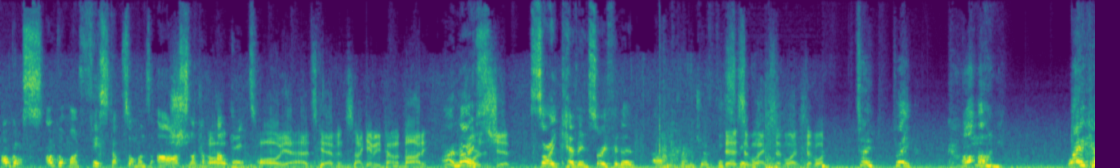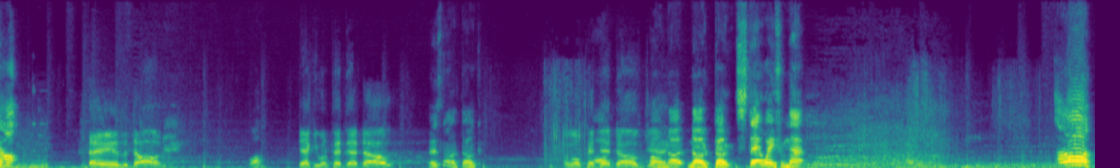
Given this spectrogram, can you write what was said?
I've got s- I've got my fist up someone's ass like a Oh, puppet. oh yeah, that's Kevin's. I can't believe he found the body. Oh, nice. Where's the ship? Sorry, Kevin. Sorry for the um, premature fisting. Yeah, step away, step away, step away. Two, three. Come on. Wake up. Hey, there's a dog. What? Jack, you wanna pet that dog? There's not a dog. I'm gonna pet Oh. that dog, Jack. Oh no, no, don't stay away from that. Ah!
